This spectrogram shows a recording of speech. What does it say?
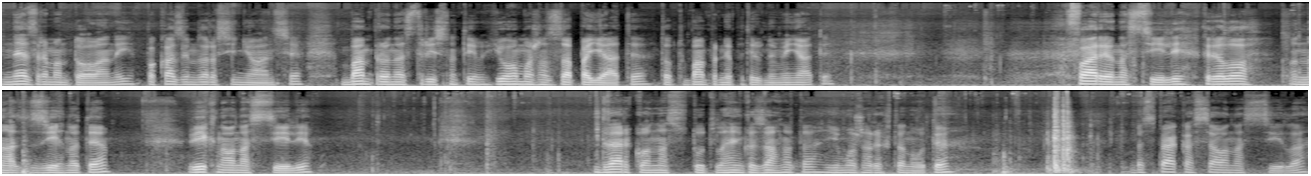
не зремонтований. Показуємо зараз всі нюанси. Бампер у нас тріснутий, його можна запаяти, тобто бампер не потрібно міняти. Фари у нас цілі, крило у нас зігнуте. Вікна у нас цілі. Дверка у нас тут легенько загнута, її можна рихтанути. Безпека вся у нас ціла.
